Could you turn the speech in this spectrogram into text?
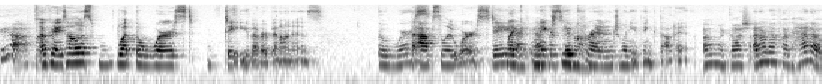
Yeah. Okay, tell us what the worst date you've ever been on is. The worst. The absolute worst. Date like I've ever makes you been on. cringe when you think about it. oh my gosh, I don't know if I've had a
